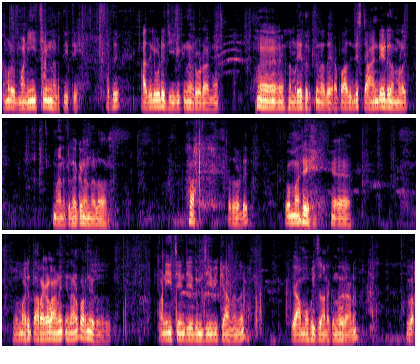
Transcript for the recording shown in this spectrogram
നമ്മൾ മണീച്ചയും നടത്തിയിട്ട് അത് അതിലൂടെ ജീവിക്കുന്നവരോടാണ് നമ്മൾ എതിർക്കുന്നത്. അപ്പോൾ അതിന്റെ സ്റ്റാൻഡേർഡ് നമ്മൾ മനസ്സിലാക്കണം എന്നുള്ളതാണ്. അതുകൊണ്ട് ഇവന്മാർ ഇവന്മാർ തറകളാണ് എന്നാണ് പറഞ്ഞു വരുന്നത്. മണി ചേഞ്ച് ചെയ്തും ജീവിക്കാമെന്ന് വ്യാമോഹിച്ച് നടക്കുന്നവരാണ് ഇവർ.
